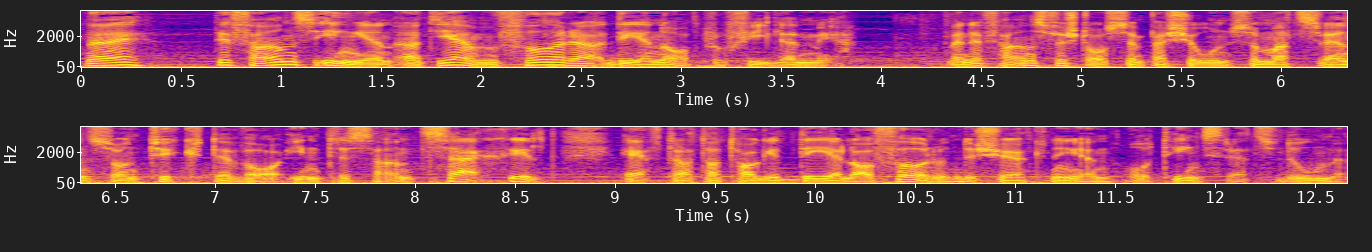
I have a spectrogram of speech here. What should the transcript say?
Nej, det fanns ingen att jämföra DNA-profilen med. Men det fanns förstås en person som Mats Svensson tyckte var intressant, särskilt efter att ha tagit del av förundersökningen och tingsrättsdomen.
